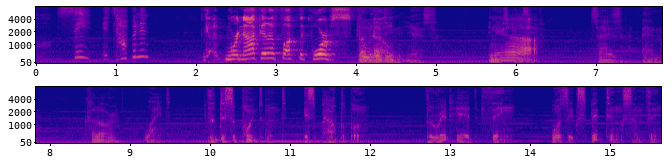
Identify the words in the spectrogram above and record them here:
See, it's happening. We're not gonna fuck the corpse, Cuno. Babrodin, yes. Inexpensive. Size M. Color white. The disappointment is palpable. The red-haired thing was expecting something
